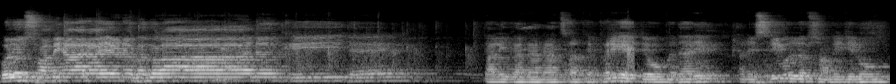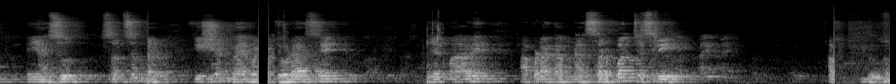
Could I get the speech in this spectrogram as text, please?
બોલો સ્વામિનારાયણ ભગવાન કી જય. તાલિકાના નાદ સાથે ફરીએ તેઓ પધારે અને શ્રી વલ્લભ સ્વામીજીનું અહીંયા સત્સંગ કિશનભાઈ પણ જોડાશે. ભજનમાં આવે, આપણા ગામના સરપંચ શ્રી દુઃખ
